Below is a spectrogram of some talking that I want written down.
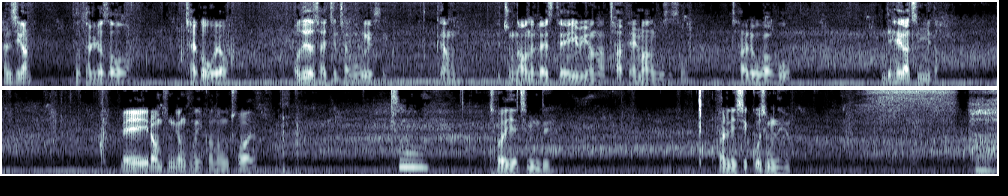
1시간? 더 달려서 잘 거고요 어디서 잘진 잘 모르겠어요 그냥 대충 나오는 레스트 에이비어나 차 댈 만한 곳에서 자려고 하고 이제 해가 집니다. 매일 이런 풍경 보니까 너무 좋아요. 쭈. 저희의 짐들. 빨리 씻고 싶네요. 하.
